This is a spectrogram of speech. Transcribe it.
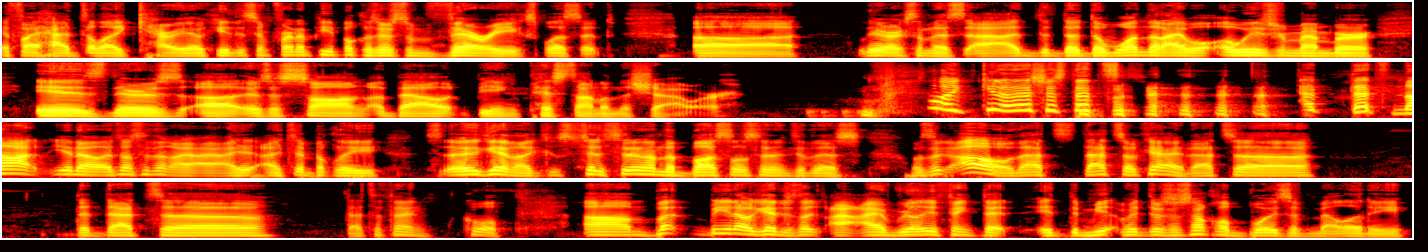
if I had to like karaoke this in front of people, because there's some very explicit uh, lyrics on this. Uh, the, the one that I will always remember is there's uh, there's a song about being pissed on in the shower. like you know that's just that's that, that's not you know it's not something I, I, I typically again like sitting on the bus listening to this was like oh that's that's okay that's uh that that's uh that's a thing cool um, but, you know, again, just like I, I really think that it, the, there's a song called "Boys of Melody"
